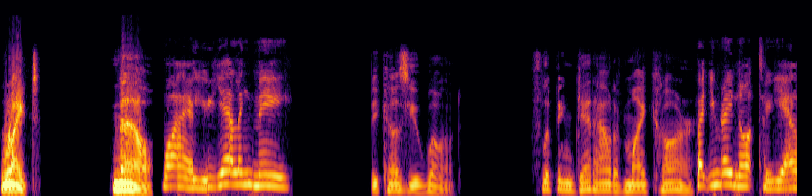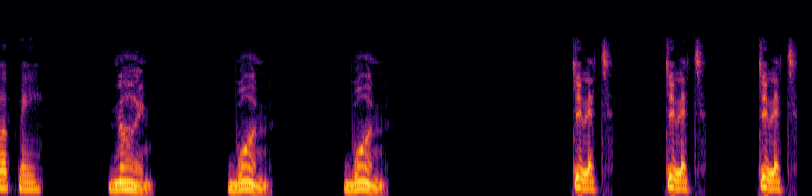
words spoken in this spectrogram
Right now. Why are you yelling me? Because you won't. Flipping get out of my car. But you may not to yell at me. 9 1 1 Do it. Do it. Do it.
